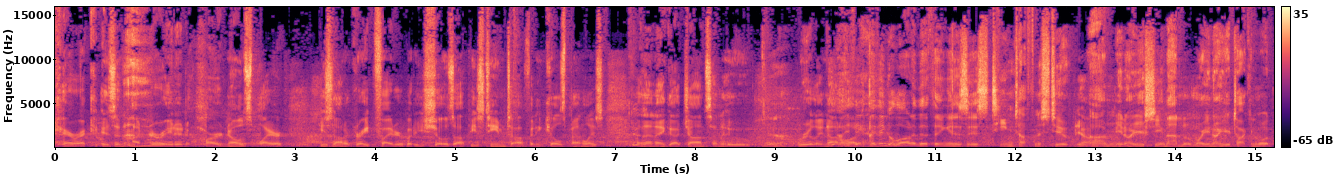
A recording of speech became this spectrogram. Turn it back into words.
Carrick is an underrated, hard-nosed player. He's not a great fighter, but he shows up. He's team tough and he kills penalties. And then they got Johnston, who yeah. really not yeah, a lot. I think, I think, a lot of the thing is is team toughness too. Yeah. Um, you know, you're seeing that a little more. You know, you're talking about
